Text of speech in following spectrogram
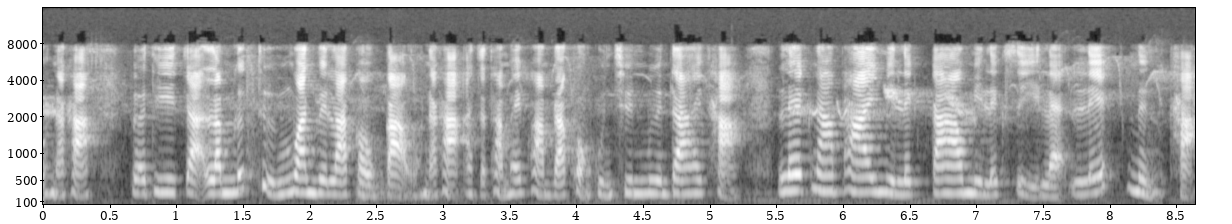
ๆนะคะ เพื่อที่จะลำลึกถึงวันเวลาเก่าๆนะคะ อาจจะทำให้ความรักของคุณชื่นมื่นได้ค่ะ เลขหน้าไพ่มีเลข 9 มีเลข 4 และเลข 1 ค่ะ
